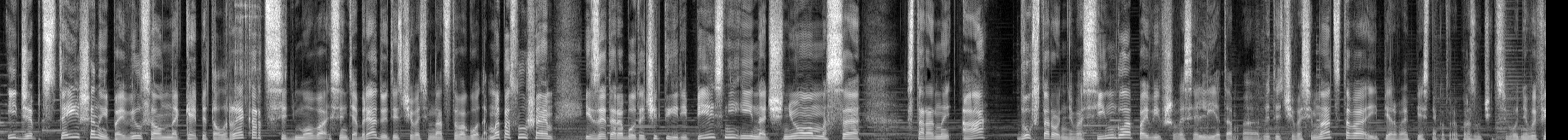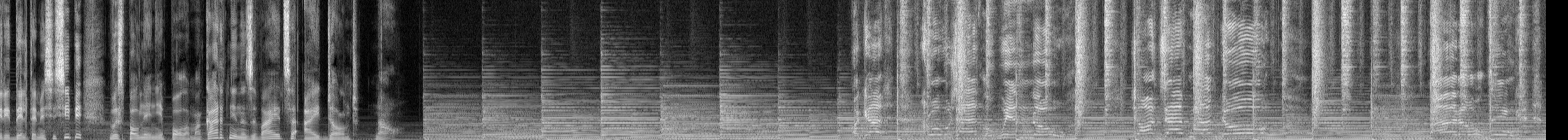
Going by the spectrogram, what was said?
Egypt Station, и появился он на Capital Records 7 сентября 2018 года. Мы послушаем из этой работы 4 песни и начнем с стороны А двухстороннего сингла, появившегося летом 2018 э, и первая песня, которая прозвучит сегодня в эфире Дельта Миссисипи в исполнении Пола Маккартни называется «I Don't Know». I got crows at my window, dogs at my door. I don't think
